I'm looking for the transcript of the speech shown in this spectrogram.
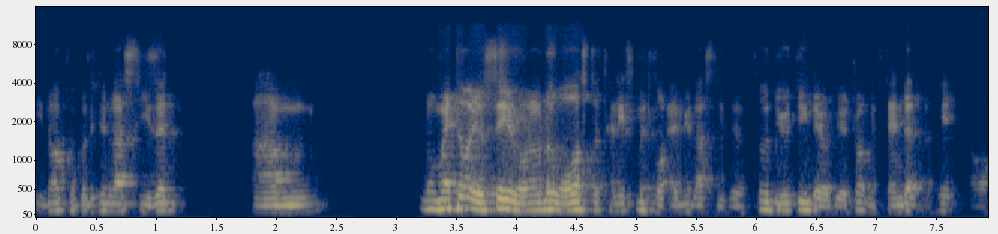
in our competition last season. Um, no matter what you say, Ronaldo was the talisman for MU last season. So do you think there will be a drop in standard ahead of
